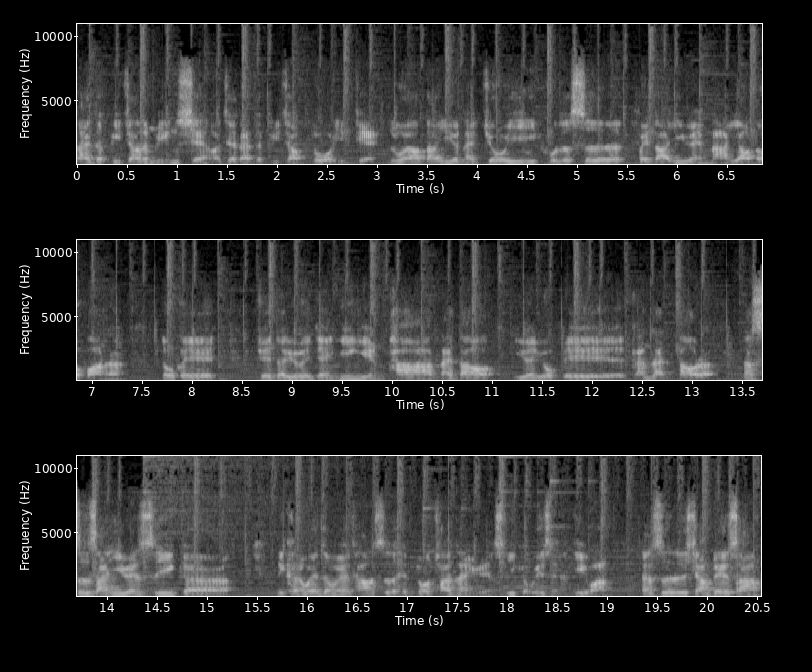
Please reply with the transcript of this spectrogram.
来的比较的明显，而且来的比较多一点。如果要到医院来就医，或者是回到医院拿药的话呢，都会。觉得有一点阴影，怕来到医院又被感染到了。那事实上，医院是一个，你可能会认为它是很多传染源，是一个危险的地方。但是相对上，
